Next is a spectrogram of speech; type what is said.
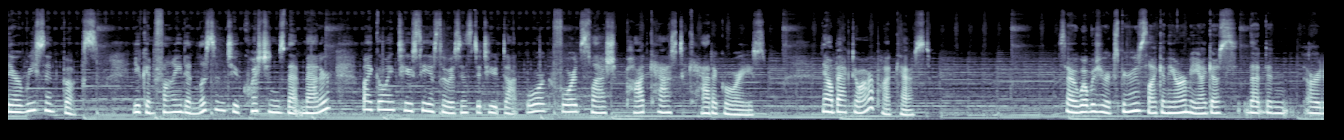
their recent books. You can find and listen to Questions That Matter by going to cslewisinstitute.org forward slash podcast categories. Now back to our podcast. So, what was your experience like in the Army? I guess that didn't, or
